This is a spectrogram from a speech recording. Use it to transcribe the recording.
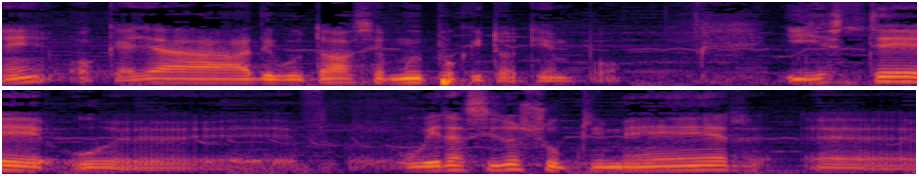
¿eh? o que haya debutado hace muy poquito tiempo. Y este eh, hubiera sido su primer, eh,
